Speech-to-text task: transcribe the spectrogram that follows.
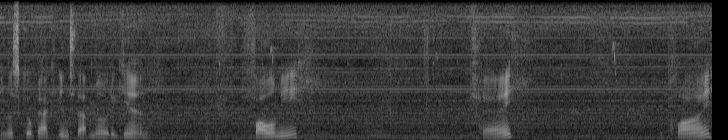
And let's go back into that mode again. Follow me. Okay. Apply.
